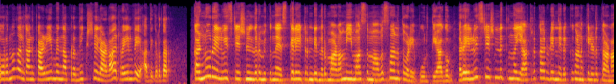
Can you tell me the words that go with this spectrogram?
തുറന്നു നൽകാൻ കഴിയുമെന്ന പ്രതീക്ഷയിലാണ് റെയിൽവേ അധികൃതർ. കണ്ണൂർ റെയിൽവേ സ്റ്റേഷനിൽ നിർമ്മിക്കുന്ന എസ്കലേറ്ററിന്റെ നിർമ്മാണം ഈ മാസം അവസാനത്തോടെ പൂർത്തിയാകും. റെയിൽവേ സ്റ്റേഷനിലെത്തുന്ന യാത്രക്കാരുടെ നിരക്ക് കണക്കിലെടുത്താണ്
